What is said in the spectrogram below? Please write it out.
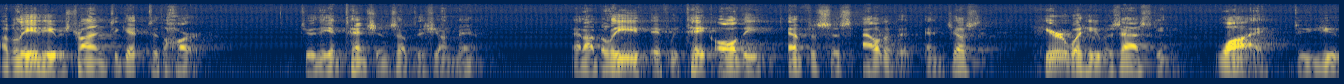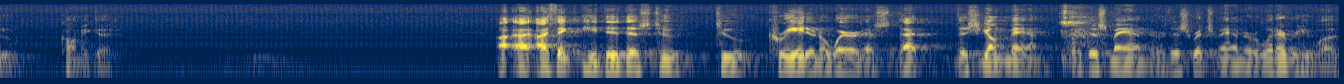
I believe he was trying to get to the heart, to the intentions of this young man. And I believe if we take all the emphasis out of it and just hear what he was asking, why do you call me good? I, I think he did this to, to create an awareness that this young man, or this man, or this rich man, or whatever he was,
